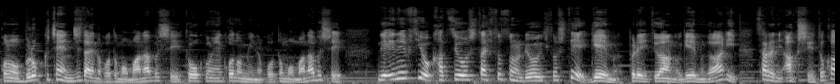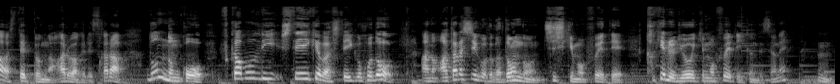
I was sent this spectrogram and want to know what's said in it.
このブロックチェーン自体のことも学ぶし、トークンエコノミーのことも学ぶし、で、NFT を活用した一つの領域としてゲーム、 Play to Earn のゲームがあり、さらに Axie とか STEPN があるわけですから、どんどんこう、深掘りしていけばしていくほど、あの、新しいことがどんどん知識も増えて、書ける領域も増えていくんですよね。うん。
